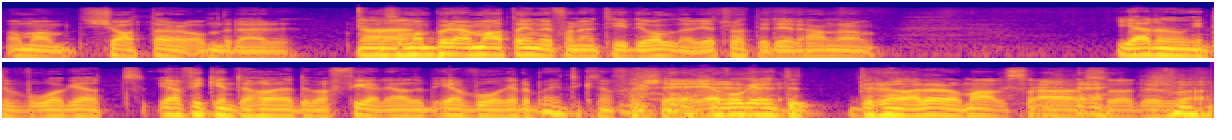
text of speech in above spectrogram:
Om man tjatar om det där. Alltså om man börjar mata in det från en tidig ålder. Jag tror att det är det det handlar om. Jag hade nog inte vågat. Jag fick inte höra att det var fel. Jag, hade, jag vågade bara inte knuffa tjejer. Jag vågade inte röra dem alls. Alltså, det var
